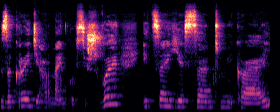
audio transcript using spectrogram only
закриті гарненько всі шви, і це є Сент Мікаель.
